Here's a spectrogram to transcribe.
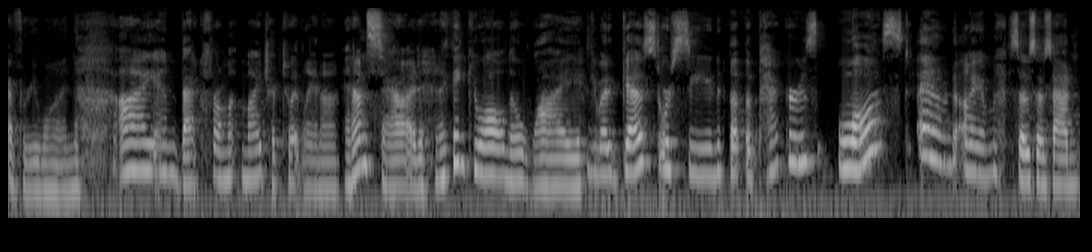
everyone. I am back from my trip to Atlanta and I'm sad and I think you all know why. You might have guessed or seen that the Packers lost and I am so so sad.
